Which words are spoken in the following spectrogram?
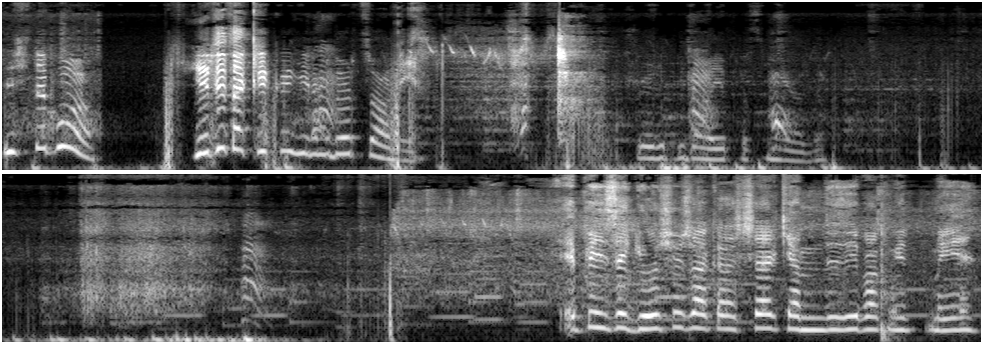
İşte bu. 7 dakika 24 saniye. Şöyle bir daha yapasım geldi. Hepinize görüşürüz arkadaşlar. Kendinize iyi bakmayı unutmayın.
